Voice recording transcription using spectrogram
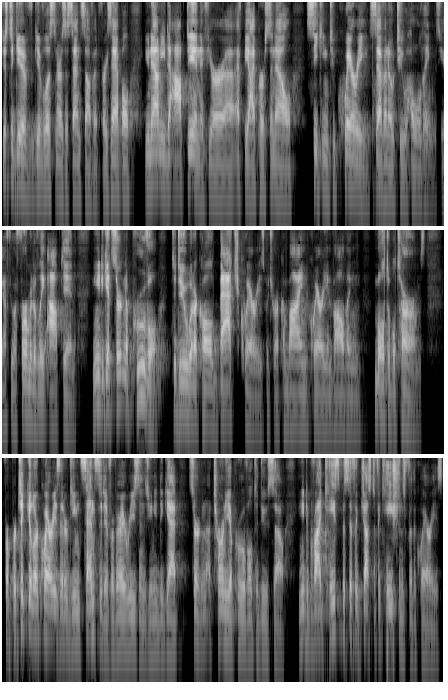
just to give give listeners a sense of it, for example, you now need to opt in if you're uh, FBI personnel seeking to query 702 holdings. You have to affirmatively opt in. You need to get certain approval to do what are called batch queries, which are a combined query involving multiple terms. For particular queries that are deemed sensitive for very reasons, you need to get certain attorney approval to do so. You need to provide case specific justifications for the queries.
